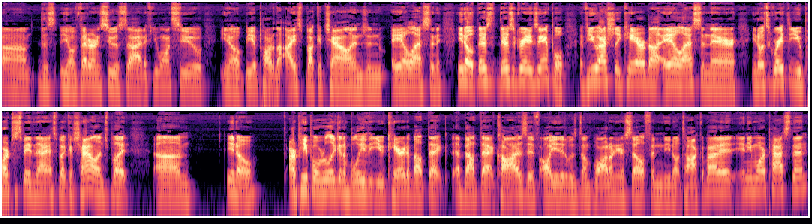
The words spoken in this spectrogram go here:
um, this, you know, veteran suicide. If you want to, you know, be a part of the Ice Bucket Challenge and ALS, and you know, there's there's a great example. If you actually care about ALS and there, you know, it's great that you participate in the Ice Bucket Challenge, but um, you know, are people really going to believe that you cared about that about that cause if all you did was dump water on yourself and you don't talk about it anymore past then?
